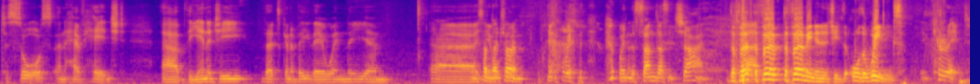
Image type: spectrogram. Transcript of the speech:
to source and have hedged uh, the energy that's going to be there when the um, uh, when the sun know, don't shine. When, when, when, the sun doesn't shine. The, fir- uh, the, fir- the firming energy or the wings. Correct.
